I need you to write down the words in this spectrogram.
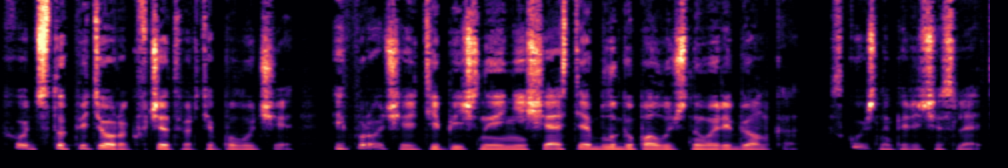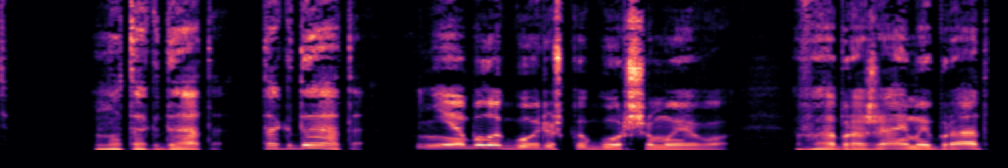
хоть сто пятерок в четверти получи, и прочие типичные несчастья благополучного ребенка. Скучно перечислять. Но тогда-то, Тогда-то не было горюшка горше моего. Воображаемый брат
